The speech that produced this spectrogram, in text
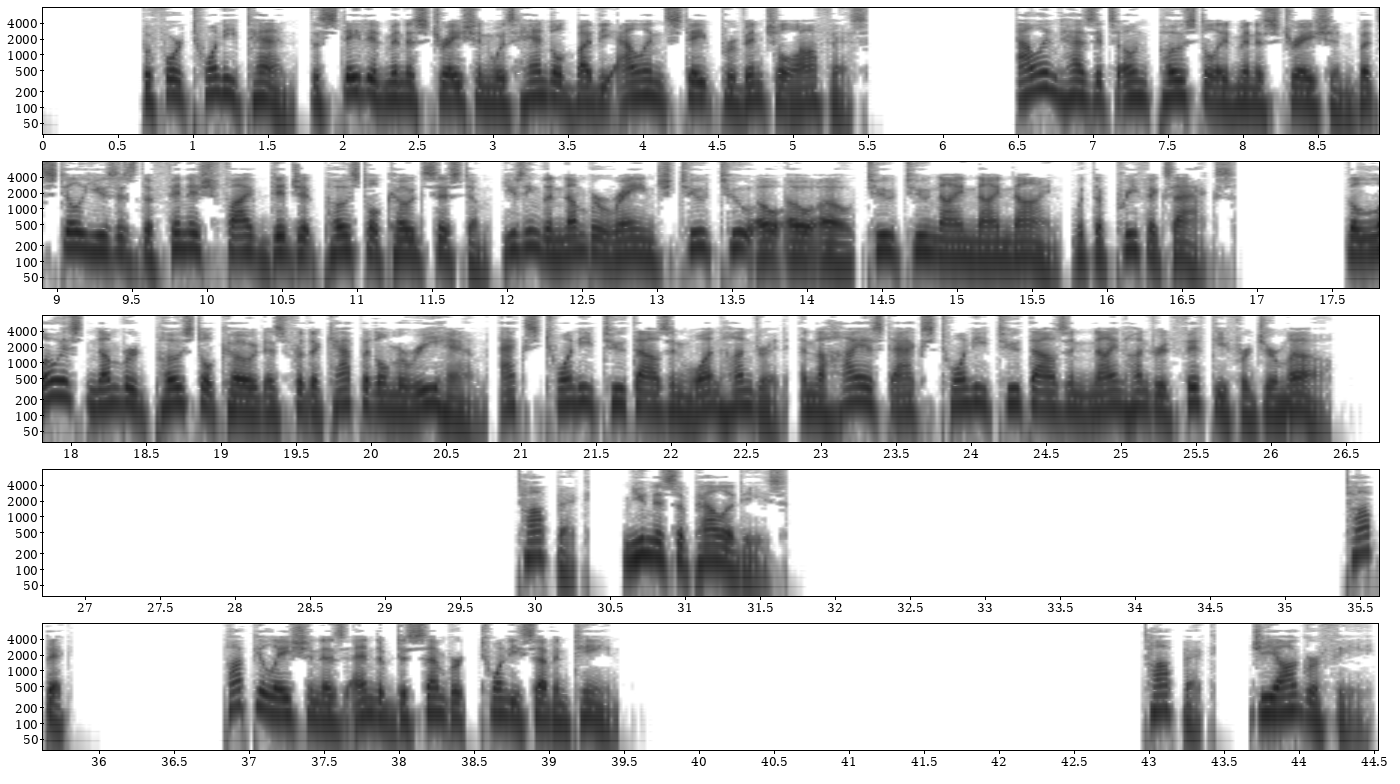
Before 2010, the state administration was handled by the Åland State Provincial Office. Åland has its own postal administration but still uses the Finnish five-digit postal code system, using the number range 22000-22999, with the prefix AX. The lowest numbered postal code is for the capital Mariehamn, AX 22100, and the highest AX 22950 for Jurmo. Municipalities Population as end of December 2017. Topic: Geography.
